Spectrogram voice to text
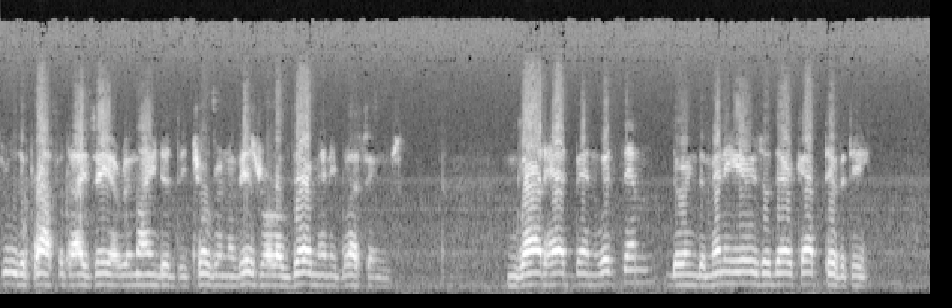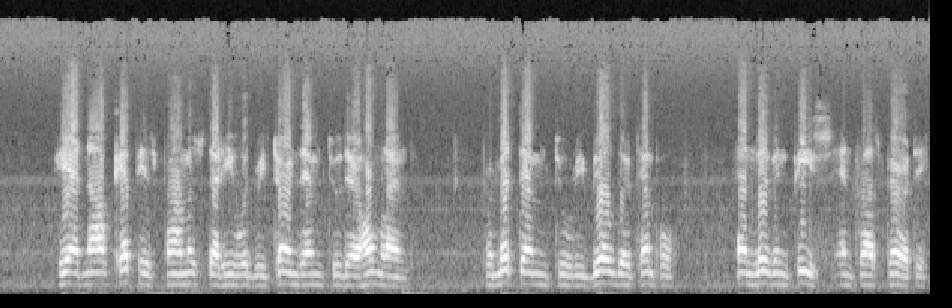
through the prophet Isaiah, reminded the children of Israel of their many blessings. God had been with them during the many years of their captivity. He had now kept his promise that he would return them to their homeland, permit them to rebuild their temple, and live in peace and prosperity.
